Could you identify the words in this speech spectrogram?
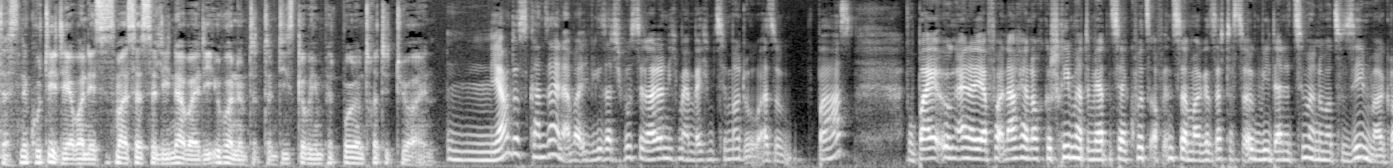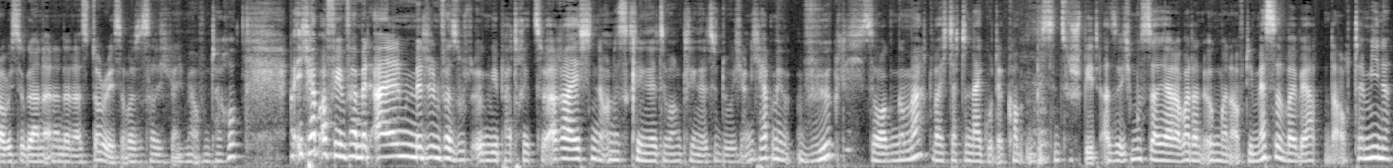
Das ist eine gute Idee, aber nächstes Mal ist ja Selina bei, die übernimmt. Dann die ist, glaube ich, ein Pitbull und tritt die Tür ein. Ja, das kann sein. Aber wie gesagt, ich wusste leider nicht mehr, in welchem Zimmer du also warst. Wobei irgendeiner ja vor, nachher noch geschrieben hatte, wir hatten es ja kurz auf Insta mal gesagt, dass irgendwie deine Zimmernummer zu sehen war, glaube ich sogar in einer deiner Stories, aber das hatte ich gar nicht mehr auf dem Tacho. Ich habe auf jeden Fall mit allen Mitteln versucht, irgendwie Patrick zu erreichen und es klingelte und klingelte durch. Und ich habe mir wirklich Sorgen gemacht, weil ich dachte, na gut, er kommt ein bisschen zu spät. Also ich musste ja aber dann irgendwann auf die Messe, weil wir hatten da auch Termine.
